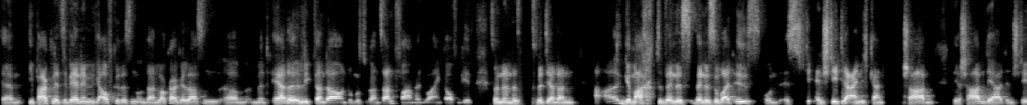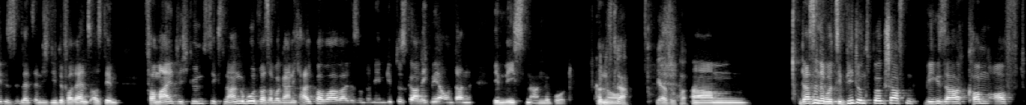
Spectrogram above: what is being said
ähm, die Parkplätze werden ja nicht aufgerissen und dann locker gelassen ähm, mit Erde liegt dann da und du musst über den Sand fahren, wenn du einkaufen gehst, sondern das wird ja dann äh, gemacht, wenn es, wenn es soweit ist und es entsteht ja eigentlich kein Schaden. Der Schaden, der halt entsteht, ist letztendlich die Differenz aus dem vermeintlich günstigsten Angebot, was aber gar nicht haltbar war, weil das Unternehmen gibt es gar nicht mehr und dann dem nächsten Angebot. Genau. Alles klar. Ja, super. Ähm, das sind im Prinzip Bietungsbürgschaften. Wie gesagt, kommen oft,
